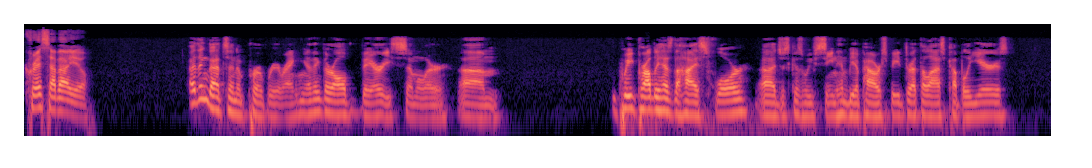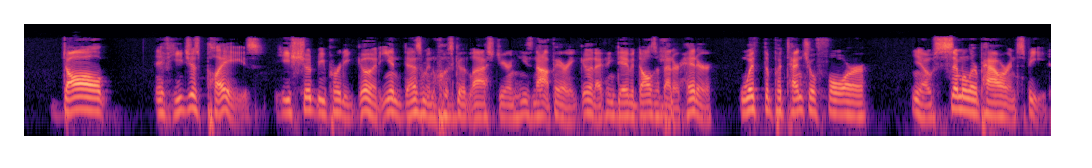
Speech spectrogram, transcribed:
Chris, how about you? I think that's an appropriate ranking. I think they're all very similar. Um, Puig probably has the highest floor, uh, just because we've seen him be a power speed throughout the last couple of years. Dahl, if he just plays, he should be pretty good. Ian Desmond was good last year, and he's not very good. I think David Dahl's a better hitter with the potential for, you know, similar power and speed.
